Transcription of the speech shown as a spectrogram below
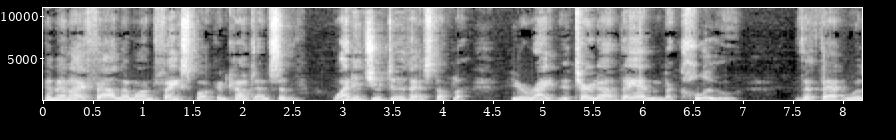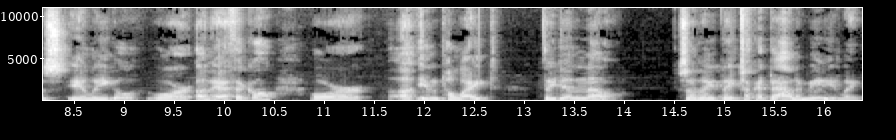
And then I found them on Facebook and contact and said, "Why did you do that stuff?" You're right. It turned out they hadn't a clue that that was illegal or unethical or uh, impolite. They didn't know, so they they took it down immediately.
